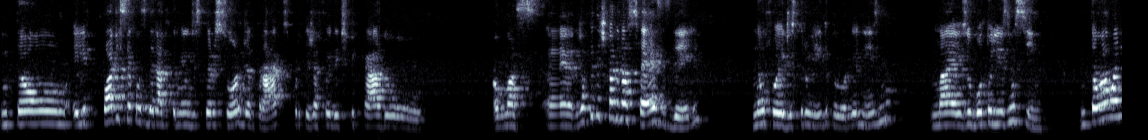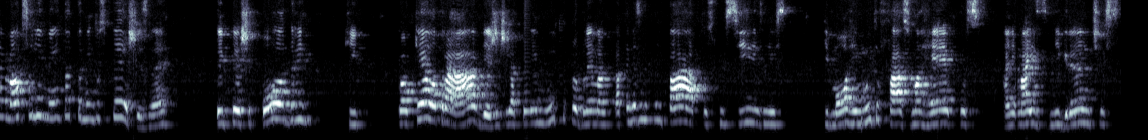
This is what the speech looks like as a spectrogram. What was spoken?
Então, ele pode ser considerado também um dispersor de antrax, porque já foi identificado algumas. É, já foi identificado nas fezes dele, não foi destruído pelo organismo, mas o botulismo sim. Então é um animal que se alimenta também dos peixes, né? Tem peixe podre, que qualquer outra ave, a gente já tem muito problema, até mesmo com patos, com cisnes, que morrem muito fácil, marrecos, animais migrantes,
